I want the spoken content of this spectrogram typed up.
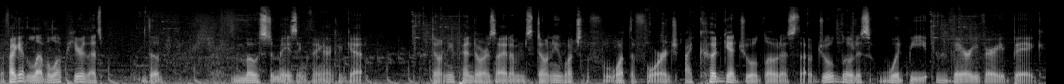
If I get level up here, that's the most amazing thing I could get. Don't need Pandora's items. Don't need What the, what the Forge. I could get Jeweled Lotus, though. Jeweled Lotus would be very, very big.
